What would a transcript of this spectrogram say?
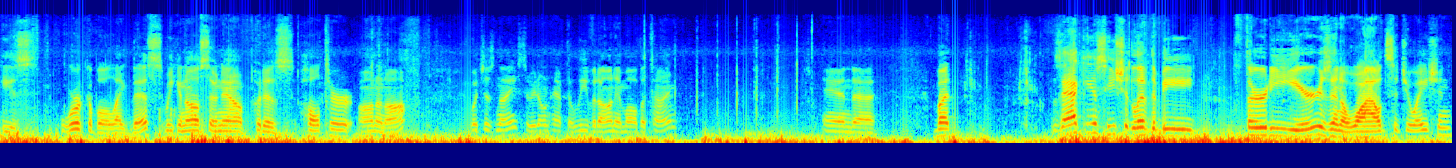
he's workable like this. We can also now put his halter on and off, which is nice, so we don't have to leave it on him all the time. And uh, but Zacchaeus, he should live to be 30 years in a wild situation.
